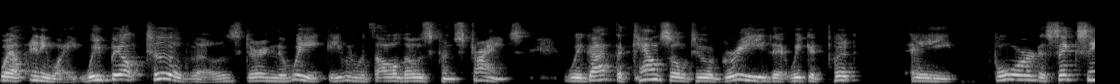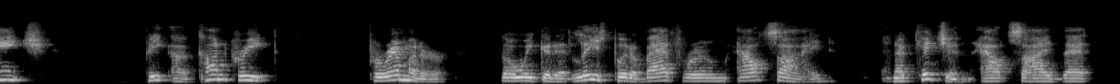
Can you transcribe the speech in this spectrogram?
Well, anyway, we built two of those during the week, even with all those constraints. We got the council to agree that we could put a four to six inch uh, concrete perimeter so we could at least put a bathroom outside and a kitchen outside that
